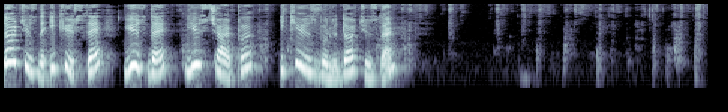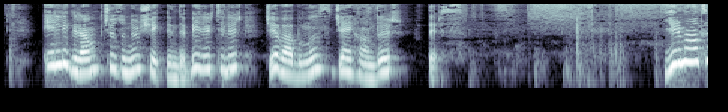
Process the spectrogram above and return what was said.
400'de 200 ise yüzde 100 çarpı 200 bölü 400'den 50 gram çözünür şeklinde belirtilir. Cevabımız Ceyhan'dır deriz. 26.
